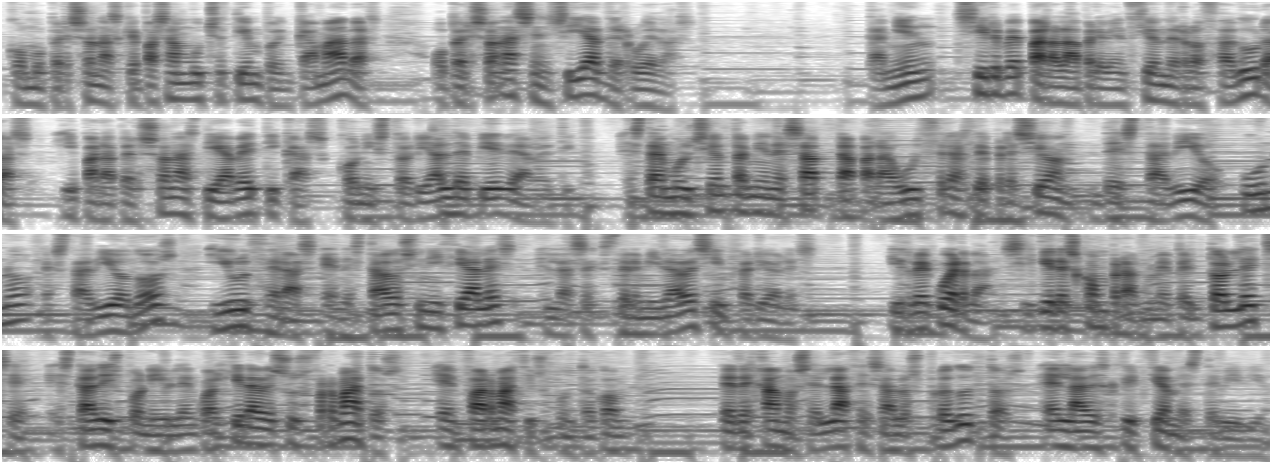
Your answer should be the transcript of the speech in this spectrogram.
como personas que pasan mucho tiempo encamadas o personas en sillas de ruedas. También sirve para la prevención de rozaduras y para personas diabéticas con historial de pie diabético. Esta emulsión también es apta para úlceras de presión de estadio 1, estadio 2 y úlceras en estados iniciales en las extremidades inferiores. Y recuerda, si quieres comprar Mepentol leche, está disponible en cualquiera de sus formatos en farmacius.com. Te dejamos enlaces a los productos en la descripción de este vídeo.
